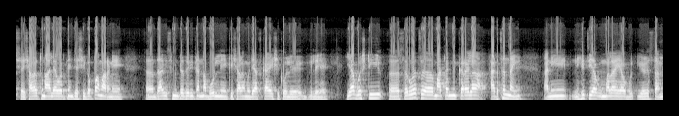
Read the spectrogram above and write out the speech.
श शाळेतून आल्यावर त्यांच्याशी गप्पा मारणे दहा वीस मिनटं तरी त्यांना बोलणे की शाळेमध्ये आज काय शिकवले गेले. आहे या गोष्टी सर्वच मातांनी करायला अडचण नाही. आणि हेच या मला या वेळेस सांग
